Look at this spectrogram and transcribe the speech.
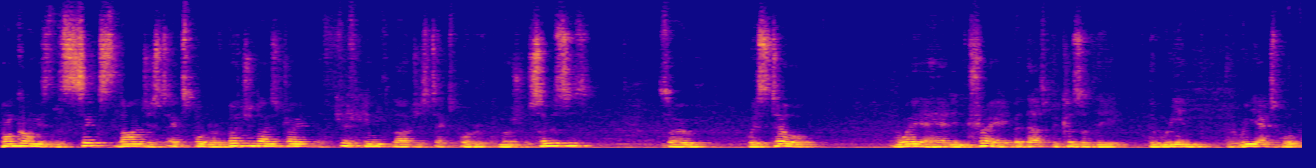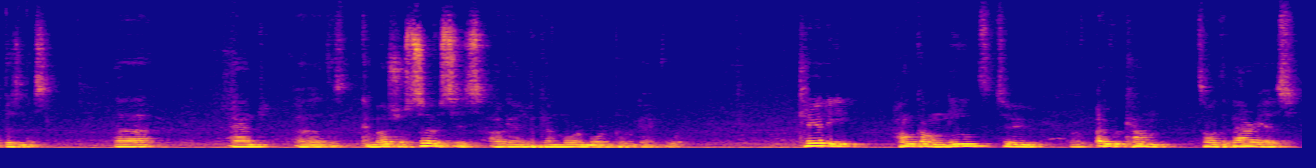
Hong Kong is the sixth largest exporter of merchandise trade, the 15th largest exporter of commercial services. So we're still way ahead in trade, but that's because of the, the, re, the re-export business. Uh, and uh, the commercial services are going to become more and more important going forward. Clearly, Hong Kong needs to overcome some of the barriers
